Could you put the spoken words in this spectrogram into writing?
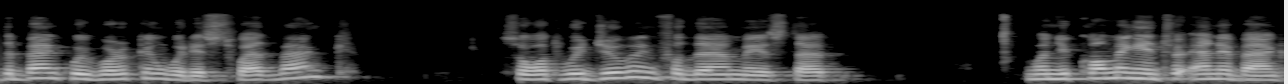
the bank we're working with is Swedbank. So what we're doing for them is that when you're coming into any bank,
